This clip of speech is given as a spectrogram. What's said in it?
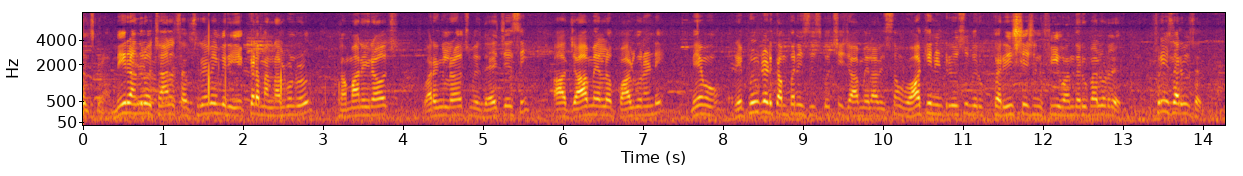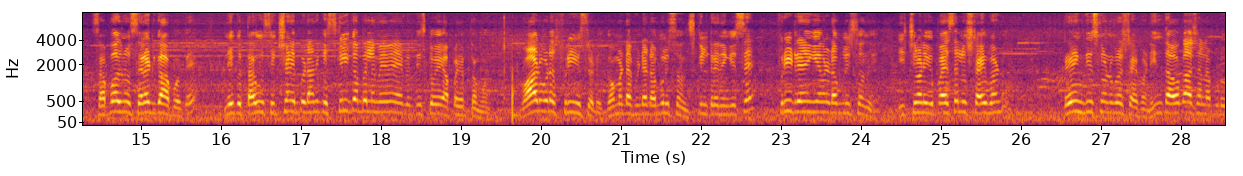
తెలుసుకున్నా. మీరు అందులో ఛానల్ సబ్స్క్రైబ్ అయ్యి మీరు ఎక్కడ మన నల్గొండ ఖమ్మానికి రావచ్చు వరంగల్ రావచ్చు మీరు దయచేసి ఆ జాబ్ మేళలో పాల్గొనండి. మేము రెప్యూటెడ్ కంపెనీస్ తీసుకొచ్చి జాబ్ మేళాలు ఇస్తాం? వాకిన్ ఇంటర్వ్యూస్ మీరు ఒక్క రిజిస్ట్రేషన్ ఫీ వంద రూపాయలు కూడా లేదు. ఫ్రీ సర్వీస్ అది. సపోజ్ నువ్వు సెలెక్ట్ కాకపోతే నీకు తగు శిక్షణ ఇవ్వడానికి స్కిల్ కంపెనీలో మేమే తీసుకుపోయి అప్పచెప్తాము వాడు కూడా ఫ్రీ ఇస్తాడు. గవర్నమెంట్ ఆఫ్ ఇండియా డబ్బులు ఇస్తుంది. స్కిల్ ట్రైనింగ్ ఇస్తే ఫ్రీ ట్రైనింగ్ ఏమైనా డబ్బులు ఇస్తుంది. ఇచ్చినోడికి పైసలు స్టైఫండ్ ట్రైనింగ్ తీసుకుంటే కూడా స్టైఫండ్ ఇంత అవకాశం ఉన్నప్పుడు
